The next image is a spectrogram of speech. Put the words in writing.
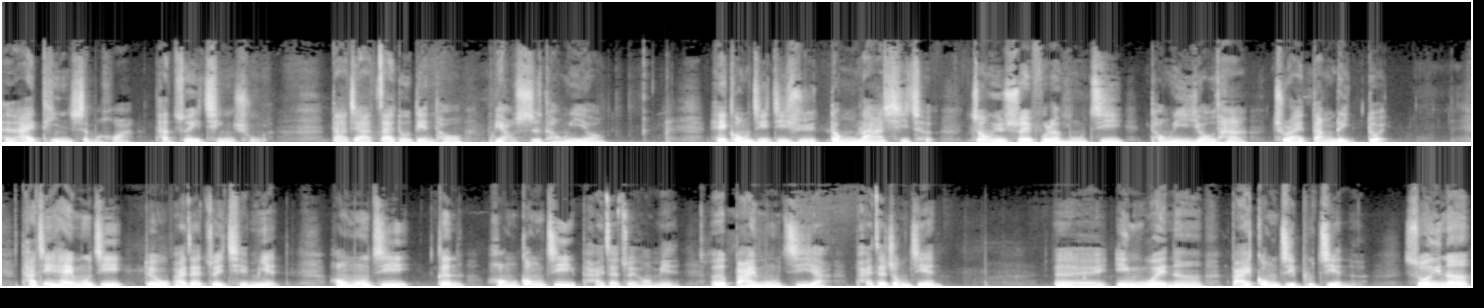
很爱听什么话，他最清楚了。大家再度点头表示同意哦。黑公鸡继续东拉西扯，终于说服了母鸡，同意由他出来当领队。他请黑母鸡队伍排在最前面，红母鸡跟红公鸡排在最后面，而白母鸡呀排在中间。呃，因为呢，白公鸡不见了，所以呢，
